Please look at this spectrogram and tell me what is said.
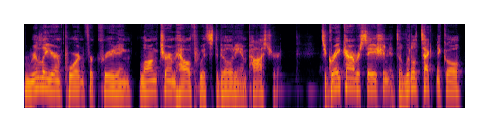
really are important for creating long term health with stability and posture. It's a great conversation. It's a little technical,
